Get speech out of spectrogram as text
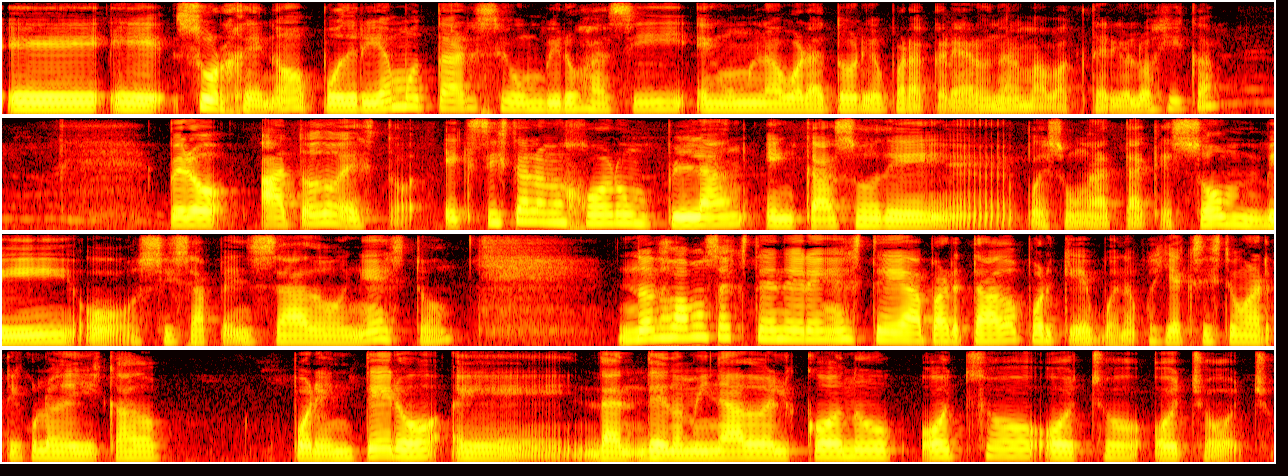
Eh, eh, surge, ¿no? ¿Podría mutarse un virus así en un laboratorio para crear un arma bacteriológica? Pero a todo esto, ¿existe a lo mejor un plan en caso de pues un ataque zombie o si se ha pensado en esto? No nos vamos a extender en este apartado porque, bueno, pues ya existe un artículo dedicado por entero eh, denominado el CONUP 8888.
